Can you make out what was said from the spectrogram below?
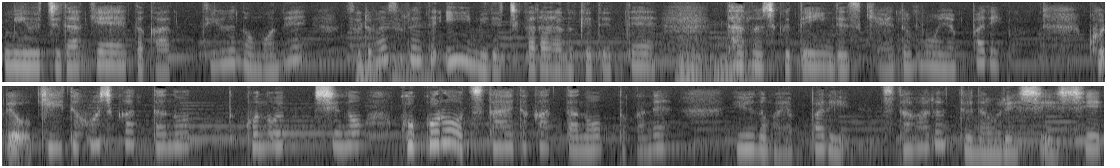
身内だけとかっていうのもねそれはそれでいい意味で力が抜けてて楽しくていいんですけれどもやっぱりこれを聞いてほしかったの？この詩の心を伝えたかったの？とかねいうのがやっぱり伝わるっていうのは嬉しいし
